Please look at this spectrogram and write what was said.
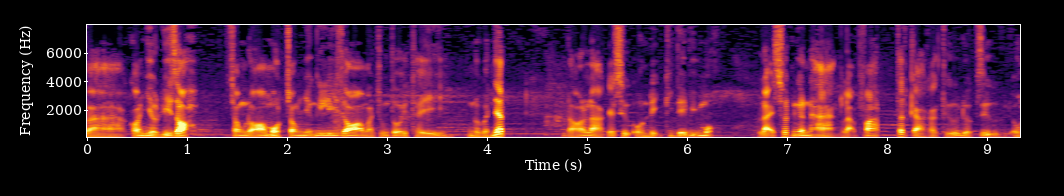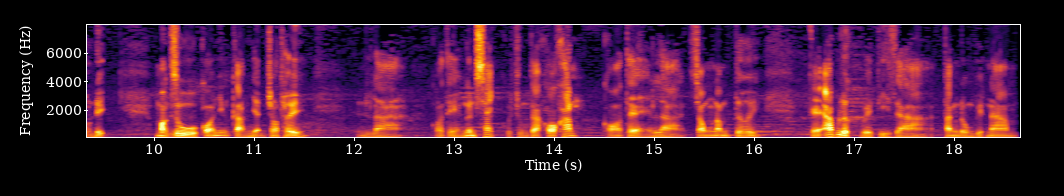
và có nhiều lý do. Trong đó một trong những lý do mà chúng tôi thấy nổi bật nhất đó là cái sự ổn định kinh tế vĩ mô, lãi suất ngân hàng, lạm phát, tất cả các thứ được giữ ổn định. Mặc dù có những cảm nhận cho thấy là có thể ngân sách của chúng ta khó khăn, có thể là trong năm tới cái áp lực về tỷ giá tăng đồng Việt Nam,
